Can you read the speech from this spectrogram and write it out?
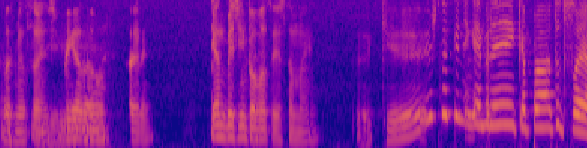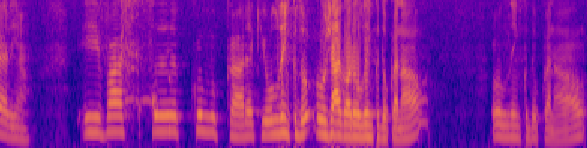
pelas menções. Obrigadão, sério. Grande beijinho para vocês também. Que isto aqui ninguém brinca, pá, tudo sério. E vai-se colocar aqui o link do. Já agora o link do canal. O link do canal.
